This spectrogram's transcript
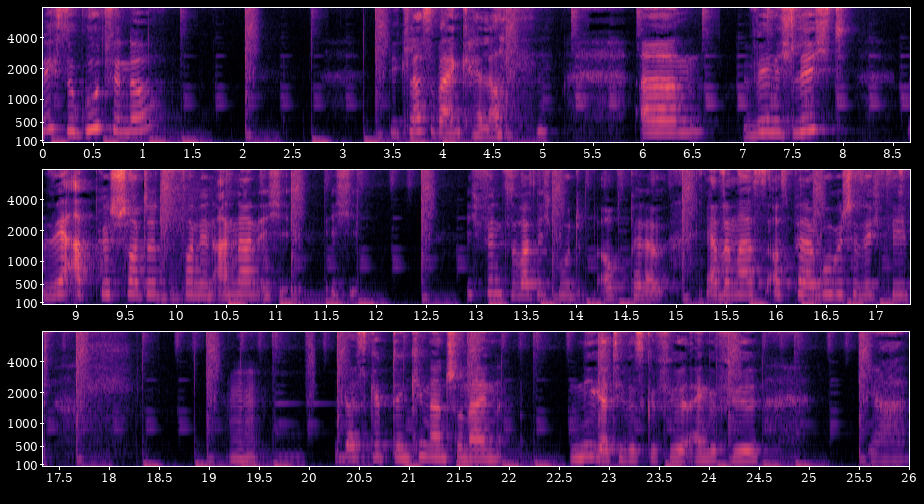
nicht so gut finde, die Klasse war ein Keller. ähm, wenig Licht, sehr abgeschottet von den anderen. Ich, ich, ich finde sowas nicht gut, auch Pädag ja, wenn man es aus pädagogischer Sicht sieht. Hm, das gibt den Kindern schon ein negatives Gefühl, ein Gefühl, ja,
